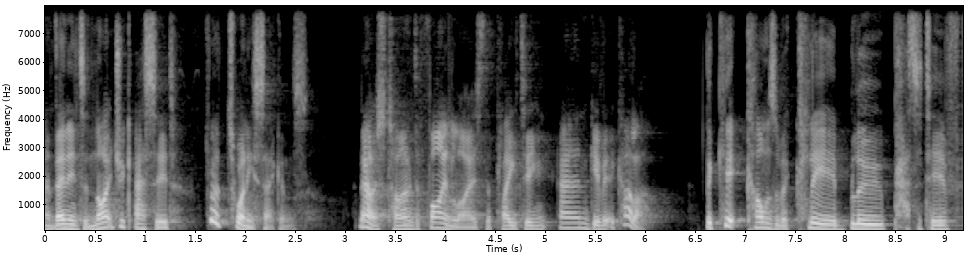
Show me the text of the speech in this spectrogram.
and then into nitric acid for 20 seconds. Now it's time to finalise the plating and give it a colour. The kit comes with a clear blue passivate,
